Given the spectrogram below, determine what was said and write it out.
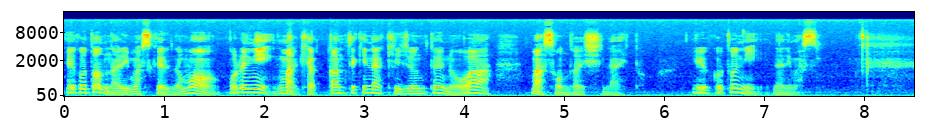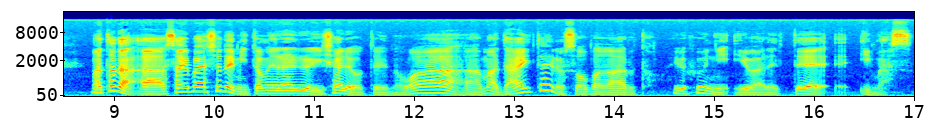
ということになりますけれどもこれに、まあ、客観的な基準というのは、まあ、存在しないということになります。まあ、ただ裁判所で認められる慰謝料というのは、まあ、大体の相場があるというふうに言われています。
